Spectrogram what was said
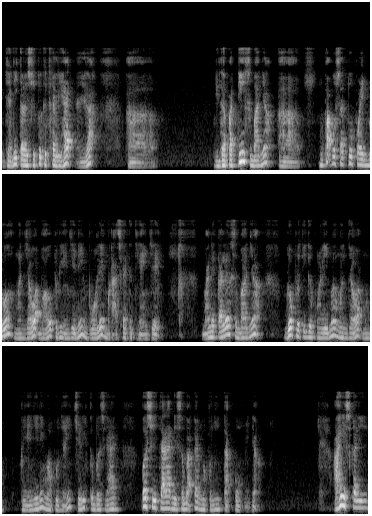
Jadi kalau situ kita lihat adalah uh, didapati sebanyak uh, 41.2 menjawab bahawa pening enjin ini boleh merahsiakan ketinggian enjin. Manakala sebanyak 23.5 menjawab pening enjin ini mempunyai ciri kebersihan persitaran disebabkan mempunyai takung minyak. Akhir sekali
